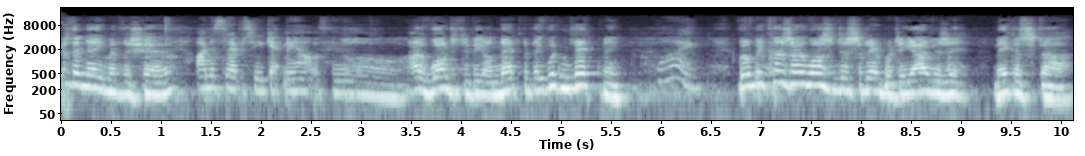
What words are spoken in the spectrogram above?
What's the name of the show? I'm a celebrity, get me out of here. Oh, I wanted to be on that, but they wouldn't let me. Why? Well, because I wasn't a celebrity, I was a megastar.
